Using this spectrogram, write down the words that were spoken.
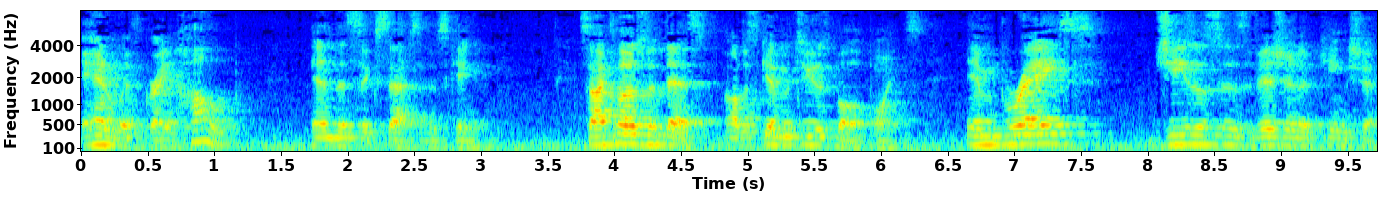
and with great hope in the success of His kingdom. So I close with this. I'll just give them to you as bullet points. Embrace Jesus' vision of kingship,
